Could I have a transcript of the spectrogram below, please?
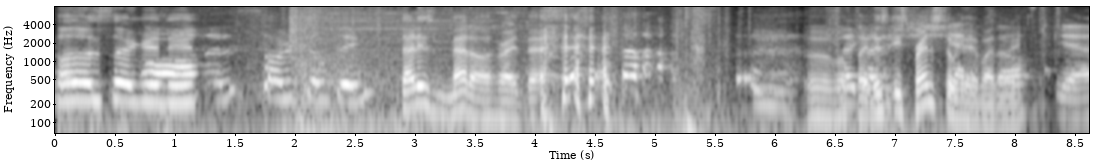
Oh, that was so good, Oh, dude. that is so tilting. That is meta right there. oh, well That played. guy His, friend's still here, by the way. Yeah.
